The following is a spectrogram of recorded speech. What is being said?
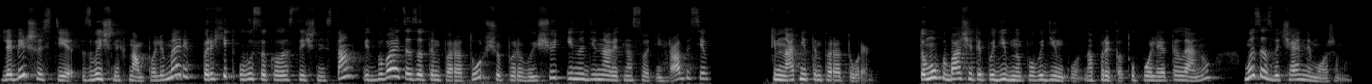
Для більшості звичних нам полімерів перехід у високоеластичний стан відбувається за температур, що перевищують іноді навіть на сотні градусів кімнатні температури. Тому побачити подібну поведінку, наприклад, у поліетилену, ми зазвичай не можемо.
